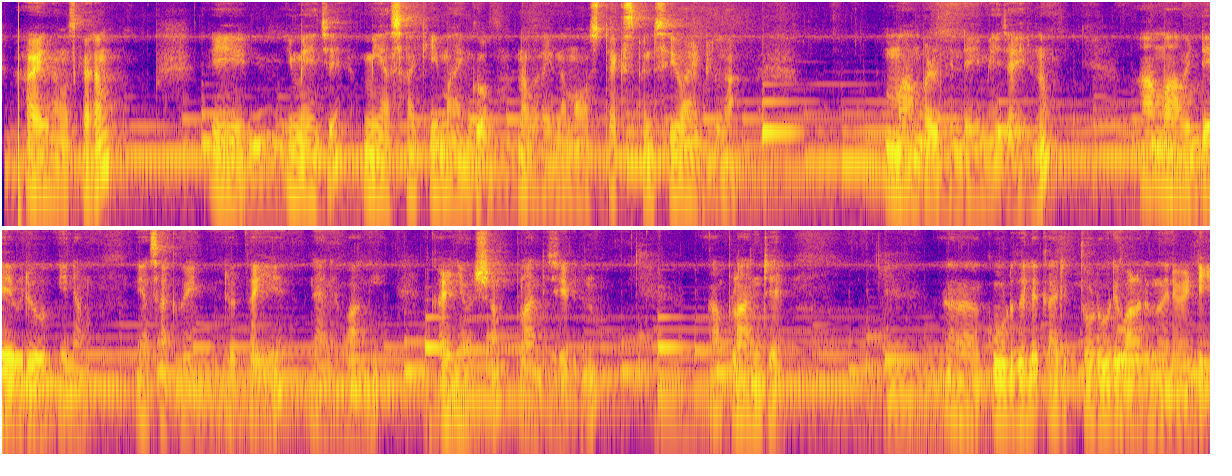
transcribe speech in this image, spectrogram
ഹായ് നമസ്കാരം. ഈ ഇമേജ് മിയാസാക്കി മാംഗോ എന്ന് പറയുന്ന മോസ്റ്റ് എക്സ്പെൻസീവ് ആയിട്ടുള്ള മാമ്പഴത്തിന്റെ ഇമേജ് ആയിരുന്നു. ആ മാവിന്റെ ഒരു ഇനം മിയാസാക്കി ഒരു തൈ ഞാൻ വാങ്ങി കഴിഞ്ഞ വർഷം പ്ലാന്റ് ചെയ്തിരുന്നു. ആ പ്ലാന്റ് കൂടുതൽ കരുത്തോടുകൂടി വളരുന്നതിന് വേണ്ടി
